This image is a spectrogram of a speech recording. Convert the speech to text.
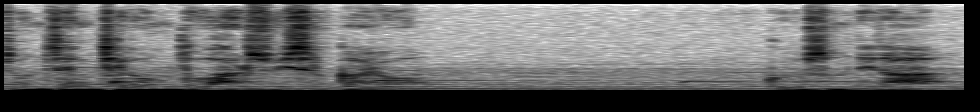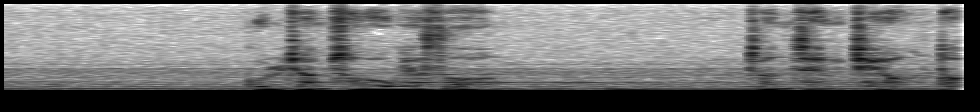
전생 체험도 할 수 있을까요? 그렇습니다. 꿀잠 속에서 전생 체험도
